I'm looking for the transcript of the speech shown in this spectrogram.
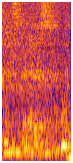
business says.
